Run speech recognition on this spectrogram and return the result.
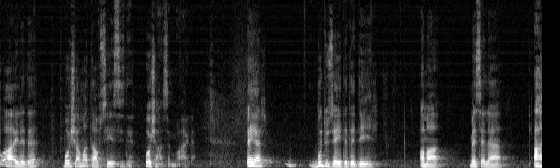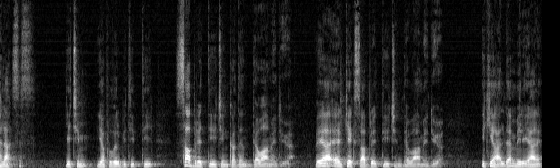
Bu ailede boşama tavsiyesizdir. Boşansın bu aile. Eğer bu düzeyde de değil ama mesela ahlaksız, geçim yapılır bir tip değil. Sabrettiği için kadın devam ediyor. Veya erkek sabrettiği için devam ediyor. İki halden biri yani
